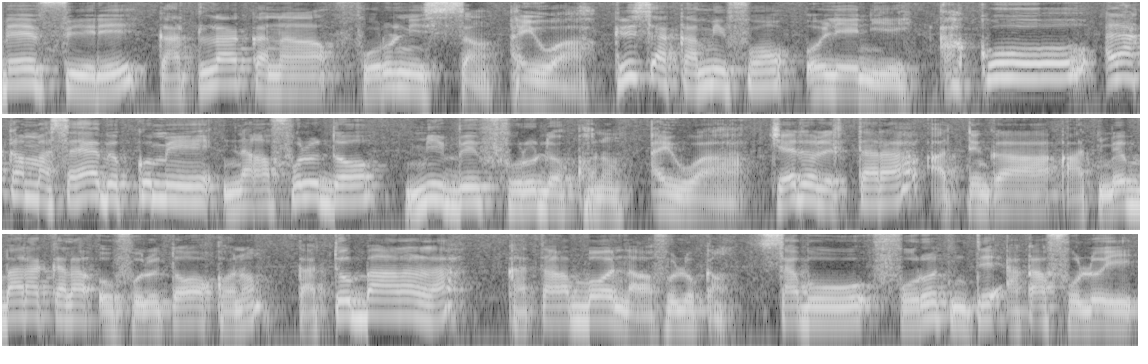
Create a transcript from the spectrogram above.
bɛɛ feere ka tila ka na foro ni san ayiwa krista ka min fɔ o le ye nin ye a ko ala ka masaya bɛ komi nagafolo dɔ min bɛ foro dɔ kɔnɔ ayiwa cɛɛ dɔ le tara a tun ka a tun bɛ baara kala o foro tɔgɔ kɔnɔ ka to baara la ka taga bɔ nagafolo kan sabu foro tun tɛ a ka folo ye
